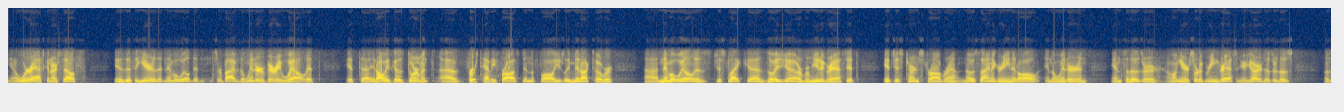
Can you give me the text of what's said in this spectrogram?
you know, we're asking ourselves, is this a year that Nimblewill didn't survive the winter very well? It it uh, it always goes dormant. Uh, first heavy frost in the fall, usually mid-October. Uh, Nimblewill is just like uh, zoysia or Bermuda grass. It it just turns straw brown. No sign of green at all in the winter, and and so those are among your sort of green grass in your yard. Those are those those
